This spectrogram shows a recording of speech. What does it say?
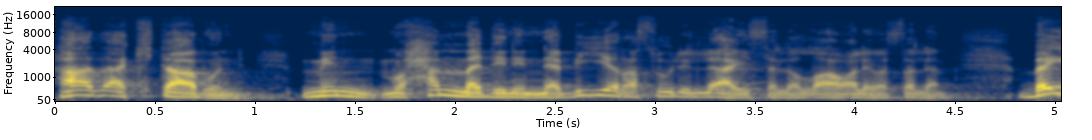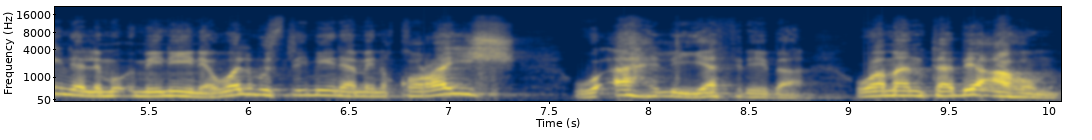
هذا كتاب من محمد النبي رسول الله صلى الله عليه وسلم بين المؤمنين والمسلمين من قريش وأهل يثرب ومن تبعهم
